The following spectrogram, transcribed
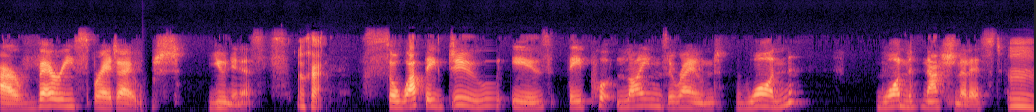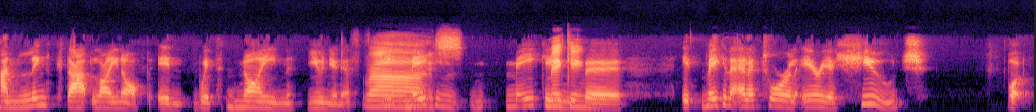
are very spread out unionists. Okay. So what they do is they put lines around one one nationalist Mm. and link that line up in with nine unionists, e- making making Making the it making the electoral area huge, but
